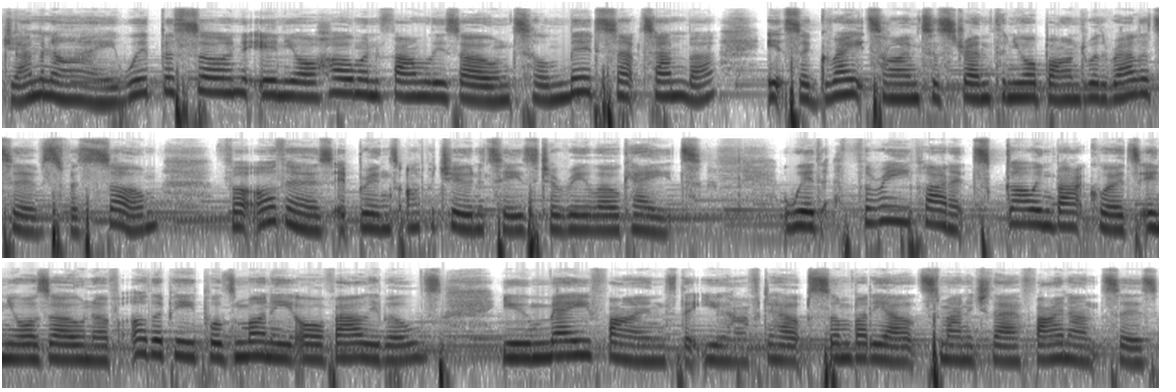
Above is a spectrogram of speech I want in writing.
Gemini, with the sun in your home and family zone till mid September, it's a great time to strengthen your bond with relatives for some. For others, it brings opportunities to relocate. With three planets going backwards in your zone of other people's money or valuables, you may find that you have to help somebody else manage their finances,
